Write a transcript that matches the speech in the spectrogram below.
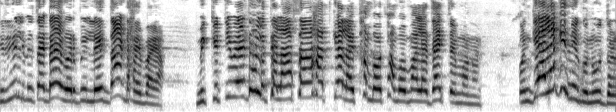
रेल्वेचा ड्रायव्हर बी लय दांड आहे बाया. मी किती वेळ झालं त्याला असा हात केलाय थांबव थांबव मला जायचंय म्हणून. पण गेला की निघून उधळ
